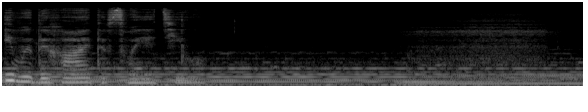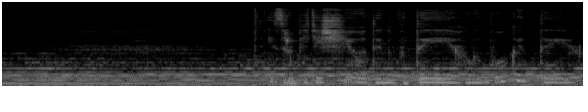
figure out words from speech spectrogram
і видихайте в своє тіло. І зробіть ще один вдих, глибокий вдих,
